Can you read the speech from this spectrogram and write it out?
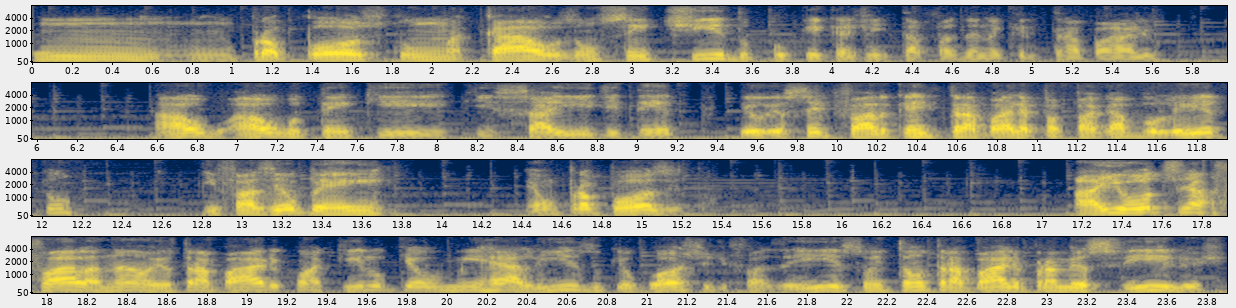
um, um propósito, uma causa, um sentido por que, que a gente está fazendo aquele trabalho. Algo, algo tem que, que sair de dentro. Eu, eu sempre falo que a gente trabalha para pagar boleto e fazer o bem. É um propósito. Aí outros já fala, não, eu trabalho com aquilo que eu me realizo, que eu gosto de fazer isso, ou então trabalho para meus filhos,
